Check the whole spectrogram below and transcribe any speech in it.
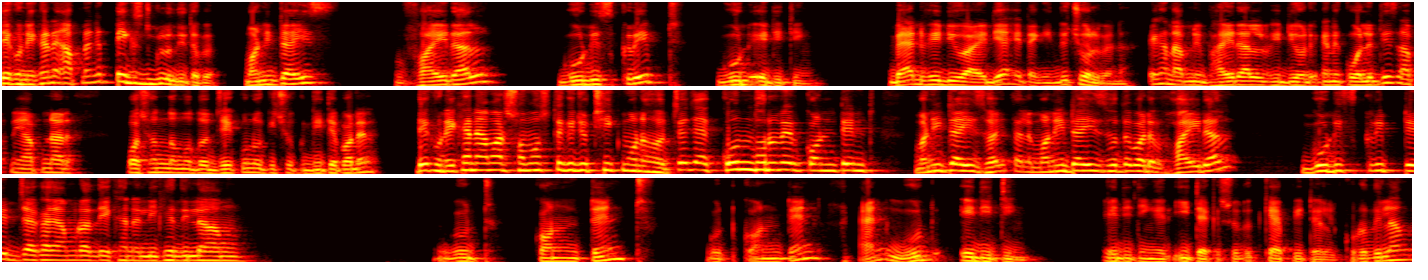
দেখুন, এখানে আপনাকে টেক্সটগুলো দিতে হবে। Monetize viral good script good editing bad video idea এটা কিন্তু চলবে না। এখানে আপনি ভাইরাল ভিডিওর এখানে কোয়ালিটিস আপনি আপনার পছন্দ মতো যে কোনো কিছু দিতে পারেন। দেখুন, এখানে আমার সমস্ত কিছু ঠিক মনে হচ্ছে যে কোন ধরনের কন্টেন্ট মনিটাইজ হয়। তাহলে মনিটাইজ হতে পারে ভাইরাল গুড স্ক্রিপ্টের জায়গায় আমরা এখানে লিখে দিলাম good content good content and good editing editing এর ইটাকে শুধু ক্যাপিটাল করে দিলাম।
